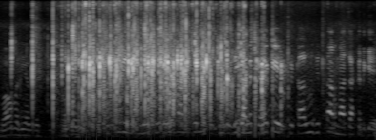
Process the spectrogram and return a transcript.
ਬਹੁਤ ਵਧੀਆ ਵੀਰੇ। ਠੀਕ ਹੈ ਜੀ? ਅਸੀਂ ਨਹੀਂ ਜਾਂਦੇ ਸੀ ਇਹ ਗੱਲ ਕੋਈ ਵੱਡੀ ਵੱਡੀ ਗੱਲ ਕਹਿ ਕੇ ਤੇ ਕੱਲ ਨੂੰ ਅਸੀਂ ਧਰਨਾ ਚੱਕ ਦਈਏ।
